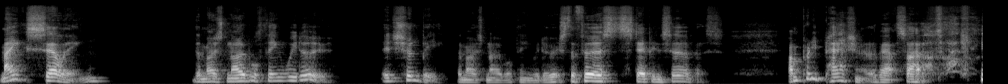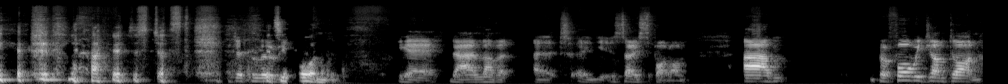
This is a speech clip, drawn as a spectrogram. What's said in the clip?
Make selling the most noble thing we do. It should be the most noble thing we do. It's the first step in service. I'm pretty passionate about sales. it's just, just it's bit. important. Yeah, no, I love it. And it's, it's so spot on. Um, before we jumped on,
